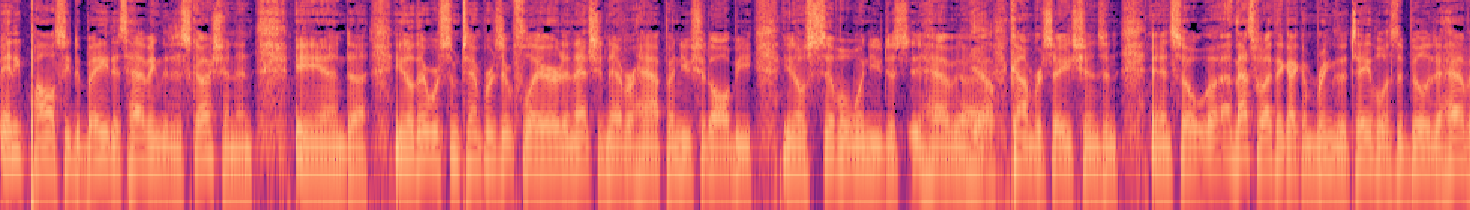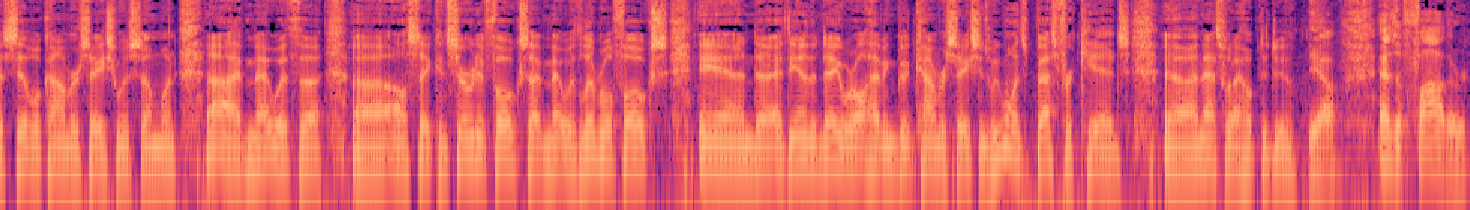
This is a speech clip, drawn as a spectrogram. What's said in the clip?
any policy debate is having the discussion. And and uh, you know there were some tempers that flared, and that should never happen. You should all be you know civil when you just have uh, yeah. conversations and and so uh, that's what I think I can bring to the table is the ability to have a civil conversation with someone. Uh, I've met with, uh, uh I'll say, conservative folks. I've met with liberal folks, and uh, at the end of the day, we're all having good conversations. We want what's best for kids, uh, and that's what I hope to do. Yeah, as a father,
